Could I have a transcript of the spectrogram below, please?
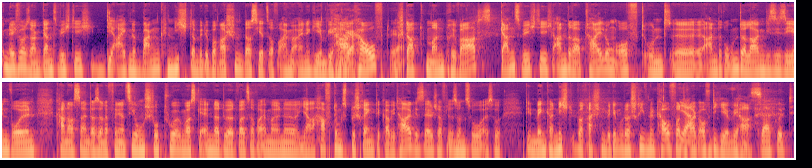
Ne, Ich wollte sagen, ganz wichtig, die eigene Bank nicht damit überraschen, dass jetzt auf einmal eine GmbH Ja. kauft, Ja. statt man privat. Ist ganz wichtig, andere Abteilungen oft und äh, andere Unterlagen, die sie sehen wollen. Kann auch sein, dass an der Finanzierungsstruktur irgendwas geändert wird, weil es auf einmal eine ja, haftungsbeschränkte Kapitalgesellschaft ist und so. Also den Banker nicht überraschen mit dem unterschriebenen Kaufvertrag Ja. auf die GmbH. Sehr gut.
